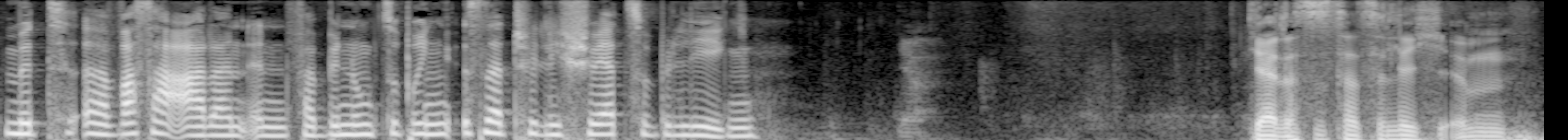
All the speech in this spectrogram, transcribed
mit äh, Wasseradern in Verbindung zu bringen, ist natürlich schwer zu belegen. Ja, das ist tatsächlich ähm,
